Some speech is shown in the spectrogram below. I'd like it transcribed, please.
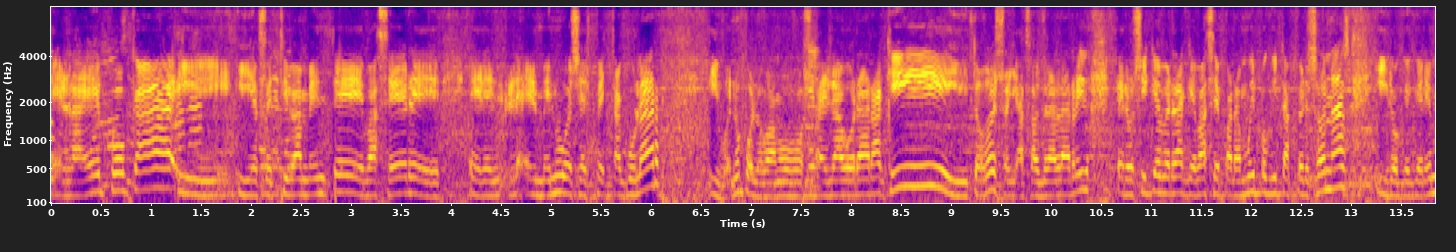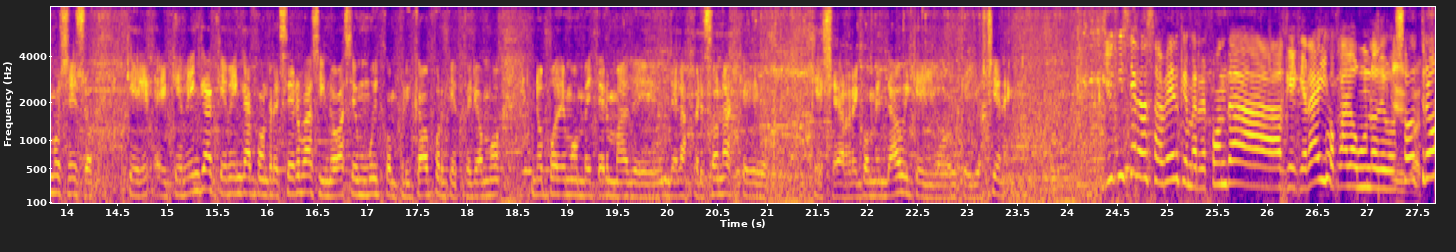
En la época y, efectivamente va a ser, eh, el, menú es espectacular y bueno, pues lo vamos a elaborar aquí y todo eso ya saldrá la red, pero sí que es verdad que va a ser para muy poquitas personas y lo que queremos es eso, que el que venga, que venga con reservas y no va a ser muy complicado porque esperamos no podemos meter más de, las personas que, se ha recomendado y que ellos tienen. Yo quisiera saber, que me responda que queráis o cada uno de vosotros,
